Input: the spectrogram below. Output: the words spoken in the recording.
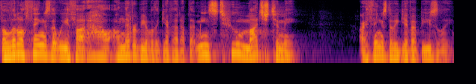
the little things that we thought, oh, I'll never be able to give that up, that means too much to me, are things that we give up easily.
